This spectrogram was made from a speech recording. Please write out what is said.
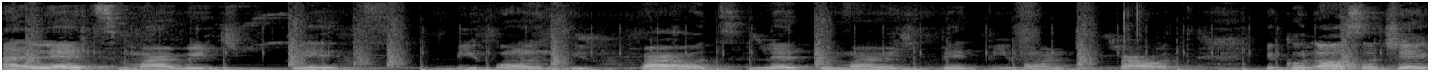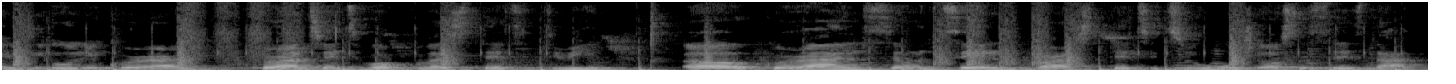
and let marriage beds be undefiled. Let the marriage bed be undefiled. You could also check the Holy Quran, Quran 24 verse 33, or Quran 17 verse 32, which also says that,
